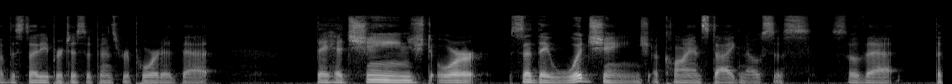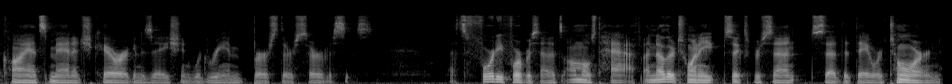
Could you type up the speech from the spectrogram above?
of the study participants reported that they had changed or said they would change a client's diagnosis so that the client's managed care organization would reimburse their services. That's 44%. That's almost half. Another 26% said that they were torn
